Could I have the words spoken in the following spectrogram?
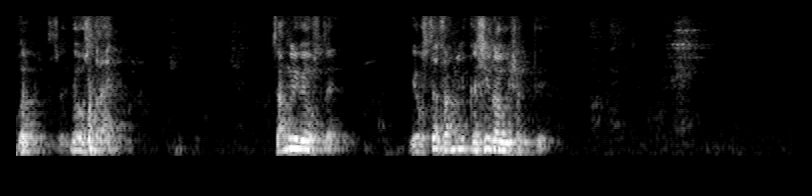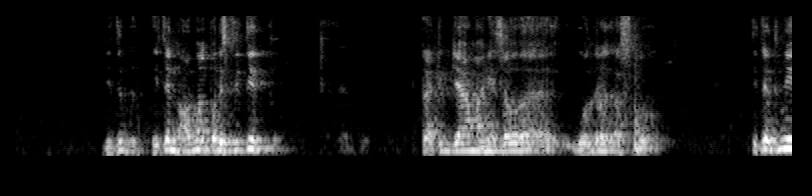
भरपूर व्यवस्था आहे. चांगली व्यवस्था आहे. व्यवस्था चांगली कशी राहू शकते? जिथे जिथे नॉर्मल परिस्थितीत ट्रॅफिक जाम आणि सर्व गोंधळ असतो तिथे तुम्ही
